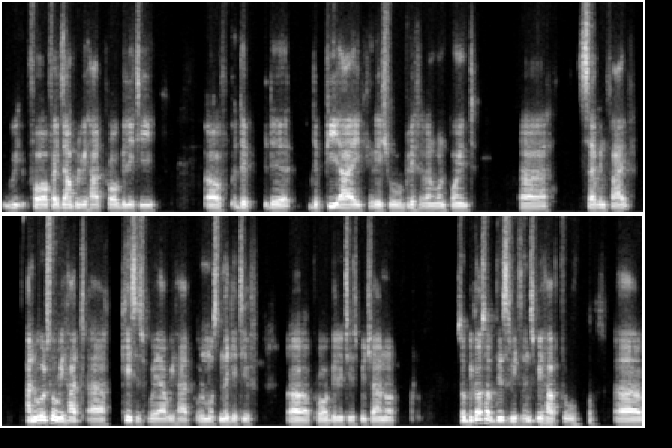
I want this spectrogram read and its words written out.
We, for for example, we had probability of the the the pi ratio greater than one point uh, seven five, and also we had cases where we had almost negative probabilities, which are not. So because of these reasons, we have to uh,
